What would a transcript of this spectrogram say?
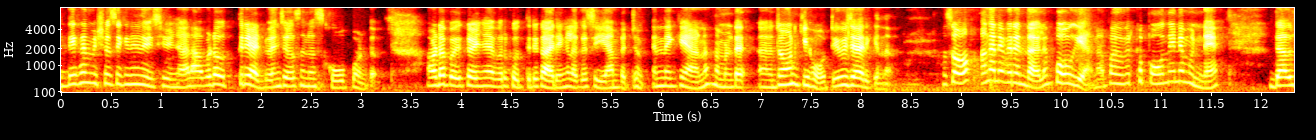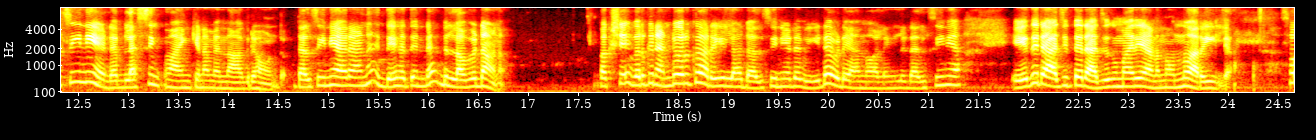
ഇദ്ദേഹം വിശ്വസിക്കുന്നതെന്ന് വെച്ച് കഴിഞ്ഞാൽ അവിടെ ഒത്തിരി അഡ്വഞ്ചേഴ്സിന് സ്കോപ്പ് ഉണ്ട്. അവിടെ പോയി കഴിഞ്ഞാൽ ഇവർക്ക് ഒത്തിരി കാര്യങ്ങളൊക്കെ ചെയ്യാൻ പറ്റും എന്നൊക്കെയാണ് നമ്മുടെ ജോൺ കിഹോട്ടി വിചാരിക്കുന്നത്. സോ അങ്ങനെ ഇവരെന്തായാലും പോവുകയാണ്. അപ്പോൾ ഇവർക്ക് പോകുന്നതിന് മുന്നേ ഡൽസീനിയയുടെ ബ്ലെസ്സിങ് വാങ്ങിക്കണം എന്ന ആഗ്രഹമുണ്ട്. ഡൽസീനി ആരാണ്? ഇദ്ദേഹത്തിന്റെ ബിലവഡ് ആണ്. പക്ഷേ ഇവർക്ക് രണ്ടുപേർക്കും അറിയില്ല ഡൽസീനിയുടെ വീട് എവിടെയാണെന്നോ അല്ലെങ്കിൽ ഡൽസീനിയ ഏത് രാജ്യത്തെ രാജകുമാരിയാണെന്നോ ഒന്നും അറിയില്ല. സോ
